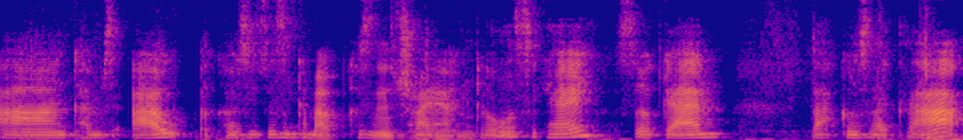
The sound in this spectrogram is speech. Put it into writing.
and comes out because it doesn't come out because of the triangles okay? So again that goes like that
